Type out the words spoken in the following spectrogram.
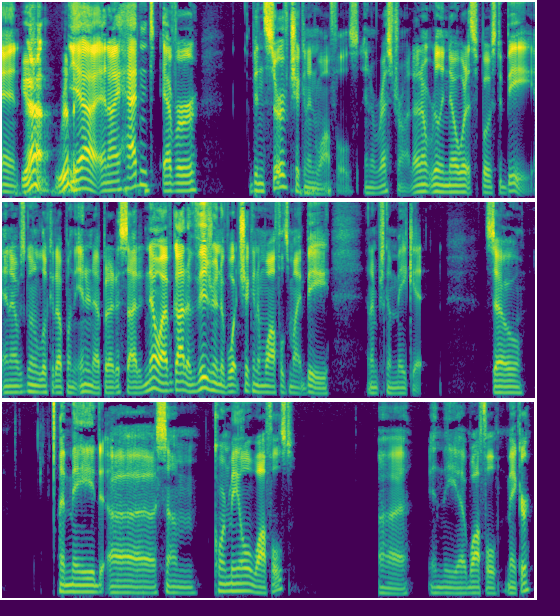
and Yeah, really. Yeah, and I hadn't ever been served chicken and waffles in a restaurant. I don't really know what it's supposed to be. And I was going to look it up on the internet, but I decided, no, I've got a vision of what chicken and waffles might be, and I'm just going to make it. So I made uh, some cornmeal waffles uh, in the uh, waffle maker,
